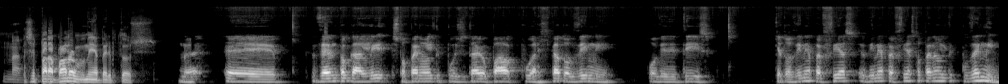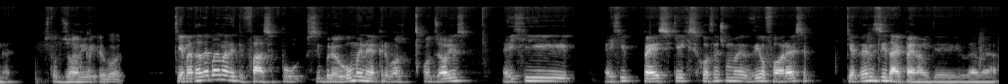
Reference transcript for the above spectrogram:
ναι. Σε παραπάνω από μία περίπτωση. Ναι. Ε, δεν τον καλεί στο πέναλτι που ζητάει ο Πάοκ που αρχικά το δίνει ο διαιτητής και το δίνει απευθείας δίνει απευθείας το πέναλτι που δεν είναι στο Τζόλι. Ακριβώς. Και μετά δεν πάει να δει τη φάση που στην προηγούμενη ακριβώς ο Τζόλις έχει, έχει πέσει και έχει σηκωθεί ας πούμε, δύο φορές και δεν ζητάει πέναλτι βέβαια.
